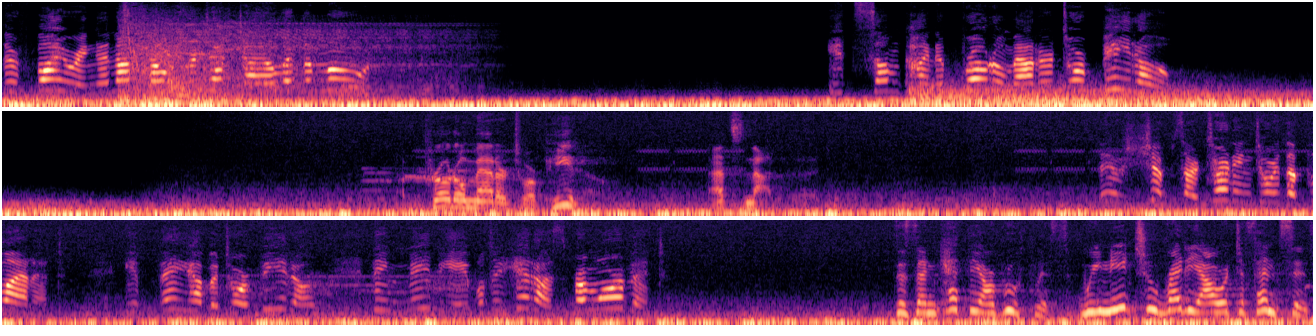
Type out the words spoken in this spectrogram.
They're firing an unknown projectile at the moon. It's some kind of protomatter torpedo. Protomatter torpedo? That's not good. Their ships are turning toward the planet. If they have a torpedo, they may be able to hit us from orbit. The Zenkethi are ruthless. We need to ready our defenses.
